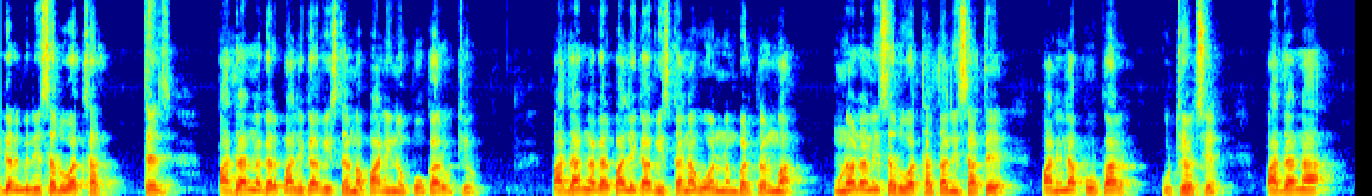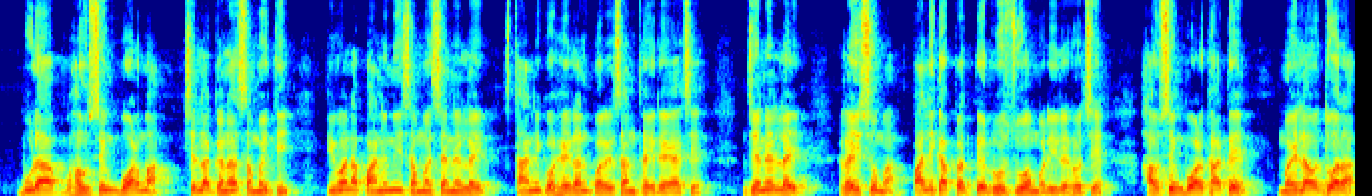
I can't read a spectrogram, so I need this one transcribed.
ગરમીની શરૂઆત સાથે જ પાદરા નગરપાલિકા વિસ્તારમાં પાણીનો પોકાર ઉઠ્યો. પાદરા નગરપાલિકા વિસ્તારના વોર્ડ નંબર ત્રણમાં ઉનાળાની શરૂઆત થતાની સાથે પાણીના પોકાર ઉઠ્યો છે. પાદરાના બુડા હાઉસિંગ બોર્ડમાં છેલ્લા ઘણા સમયથી પીવાના પાણીની સમસ્યાને લઈ સ્થાનિકો હેરાન પરેશાન થઈ રહ્યા છે. જેને લઈ રહીશોમાં પાલિકા પ્રત્યે રોષ જોવા મળી રહ્યો છે. હાઉસિંગ બોર્ડ ખાતે મહિલાઓ દ્વારા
